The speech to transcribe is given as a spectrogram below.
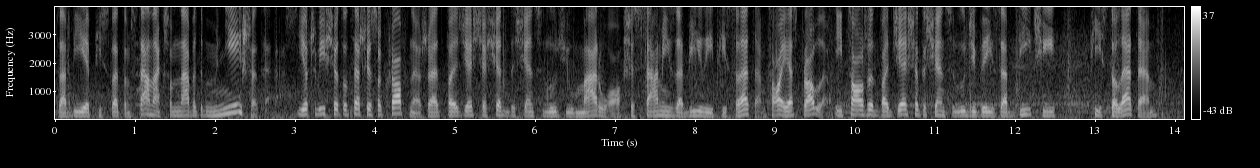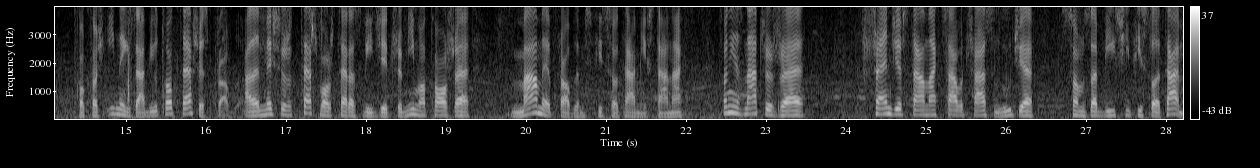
zabije pistoletem w Stanach są nawet mniejsze teraz. I oczywiście to też jest okropne, że 27 tysięcy ludzi umarło, się sami zabili pistoletem. To jest problem. I to, że 20 tysięcy ludzi byli zabici pistoletem, bo ktoś inny ich zabił, to też jest problem. Ale myślę, że też możesz teraz widzieć, że mimo to, że mamy problem z pistoletami w Stanach, to nie znaczy, że wszędzie w Stanach cały czas ludzie są zabici pistoletami.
